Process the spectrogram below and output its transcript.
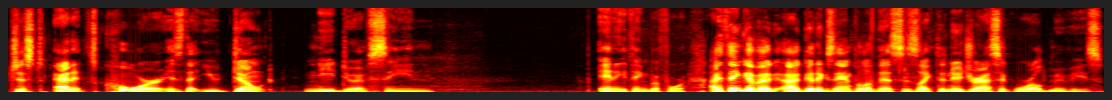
just at its core, is that you don't need to have seen anything before. I think of a, a good example of this is like the new Jurassic World movies.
